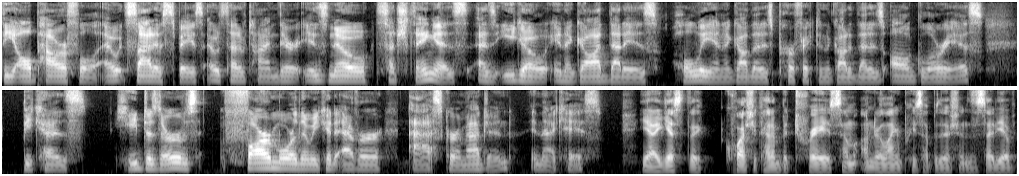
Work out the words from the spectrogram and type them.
the all powerful outside of space, outside of time. There is no such thing as as ego in a God that is holy and a God that is perfect and a God that is all glorious because he deserves far more than we could ever ask or imagine in that case. Yeah, I guess the question kind of betrays some underlying presuppositions. This idea of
